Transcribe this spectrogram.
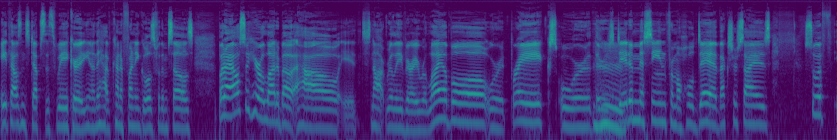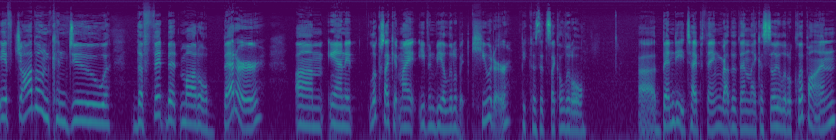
8,000 steps this week, or you know, they have kind of funny goals for themselves. But I also hear a lot about how it's not really very reliable, or it breaks, or there's mm-hmm. data missing from a whole day of exercise. So if if Jawbone can do the Fitbit model better, um, and it looks like it might even be a little bit cuter because it's like a little uh, bendy type thing rather than like a silly little clip on.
